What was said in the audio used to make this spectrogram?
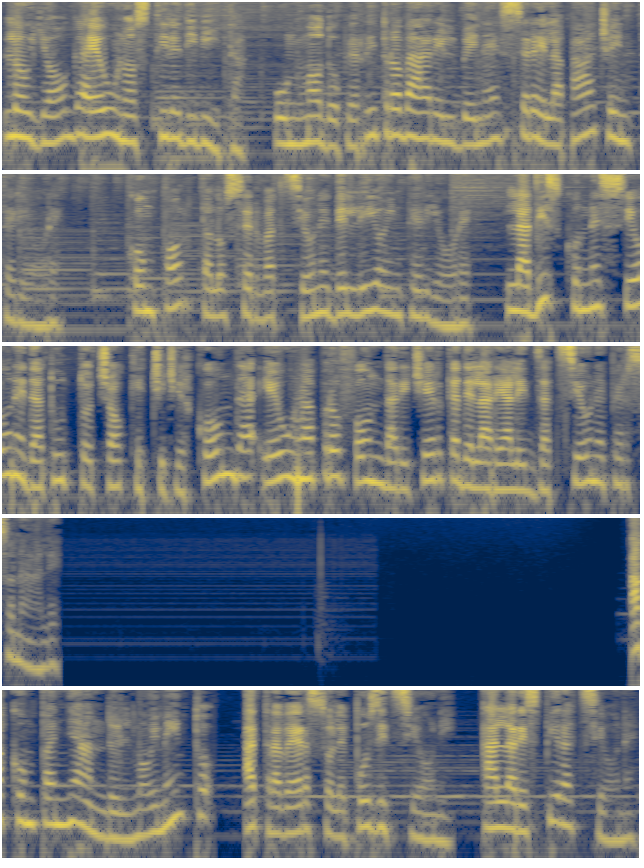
lo yoga è uno stile di vita, un modo per ritrovare il benessere e la pace interiore. Comporta l'osservazione dell'io interiore, la disconnessione da tutto ciò che ci circonda e una profonda ricerca della realizzazione personale. Accompagnando il movimento, attraverso le posizioni, alla respirazione,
